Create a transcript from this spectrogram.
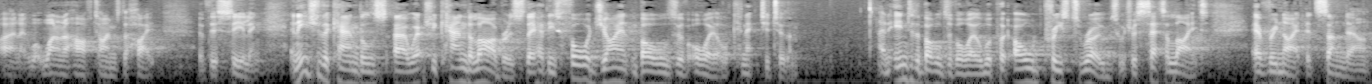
I don't know, what, one and a half times the height of this ceiling. And each of the candles uh, were actually candelabras. They had these four giant bowls of oil connected to them. And into the bowls of oil were put old priests' robes, which were set alight every night at sundown.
